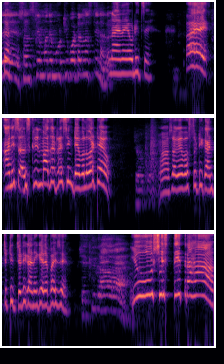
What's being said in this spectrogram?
ते सनस्क्रीन मध्ये मोठी बॉटल नसते ना? नाही नाही एवढीच आहे. अय आणि सनस्क्रीन माझं ड्रेसिंग टेबलवर ठेव. हा, सगळ्या वस्तू ठिकाणच्या ठिकच्या ठिकाणी गेल्या पाहिजे. शिस्तीत राहा जरा. यू शिस्तीत राहा.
